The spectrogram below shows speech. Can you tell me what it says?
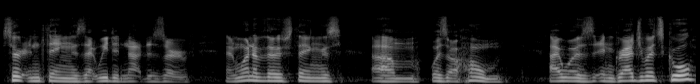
certain things that we did not deserve. And one of those things um, was a home. I was in graduate school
